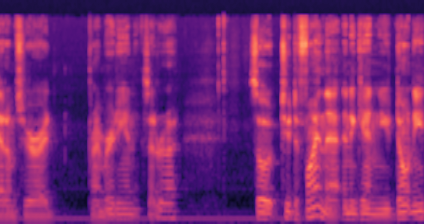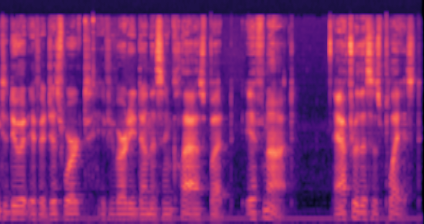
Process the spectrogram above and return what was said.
datum spheroid, prime meridian, etc. So to define that, and again, you don't need to do it if it just worked, if you've already done this in class, but if not, after this is placed,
